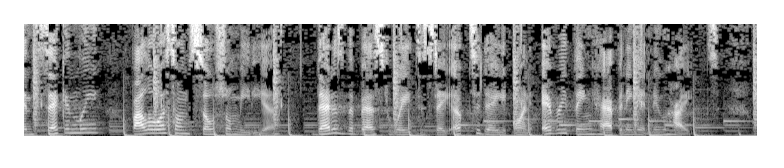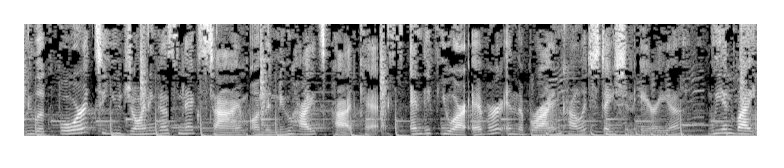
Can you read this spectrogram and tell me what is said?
And secondly, follow us on social media. That is the best way to stay up to date on everything happening at New Heights. We look forward to you joining us next time on the New Heights podcast. And if you are ever in the Bryan College Station area, we invite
